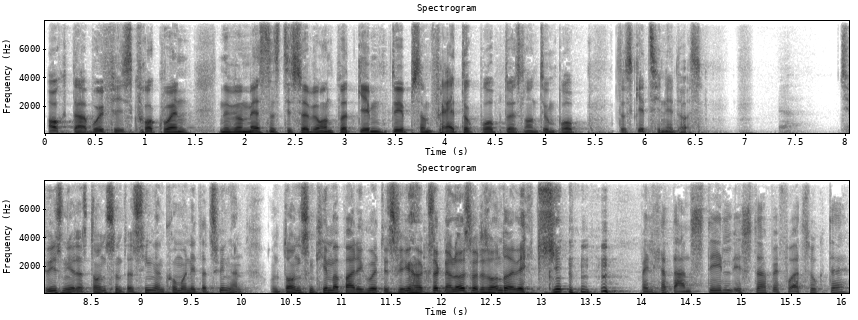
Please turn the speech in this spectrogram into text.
auch der Wolfi ist gefragt worden. Nur wir haben meistens dieselbe Antwort gegeben. Du hab's am Freitag probt, da ist Landjung probt. Das geht sich nicht aus. Sie wissen ja, das Tanzen und das Singen kann man nicht erzwingen. Und Tanzen können wir beide gut, deswegen habe ich gesagt, na lassen wir das andere weg. Welcher Tanzstil ist der bevorzugte?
